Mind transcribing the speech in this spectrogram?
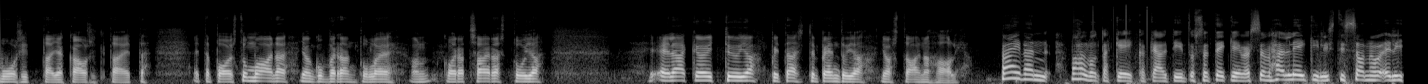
vuosittain ja kausittain, että, että poistumaa aina jonkun verran tulee, on, koirat sairastuu ja eläköityy ja pitää sitten pentuja jostain aina haalia. Päivän valvontakeikka käytiin tuossa tekemässä, vähän leikillisesti sanoa, eli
